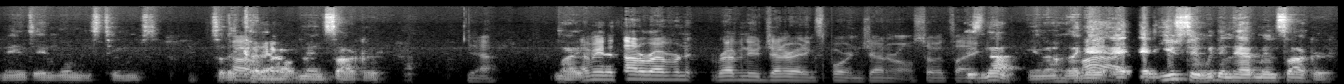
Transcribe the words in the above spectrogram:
men's and women's teams, so they Oh, cut right. out men's soccer. Yeah. Like I mean, it's not a revenue revenue generating sport in general, so it's like it's not, you know. Like at, at Houston, we didn't have men's soccer.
